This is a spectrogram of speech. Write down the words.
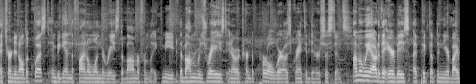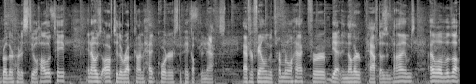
I turned in all the quests and began the final one to raise the bomber from Lake Mead. The bomber was raised and I returned to Pearl where I was granted their assistance. On my way out of the airbase, I picked up the nearby Brotherhood of Steel holotape and I was off to the REPCONN headquarters to pick up the next. After failing the terminal hack for yet another half dozen times, I leveled up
